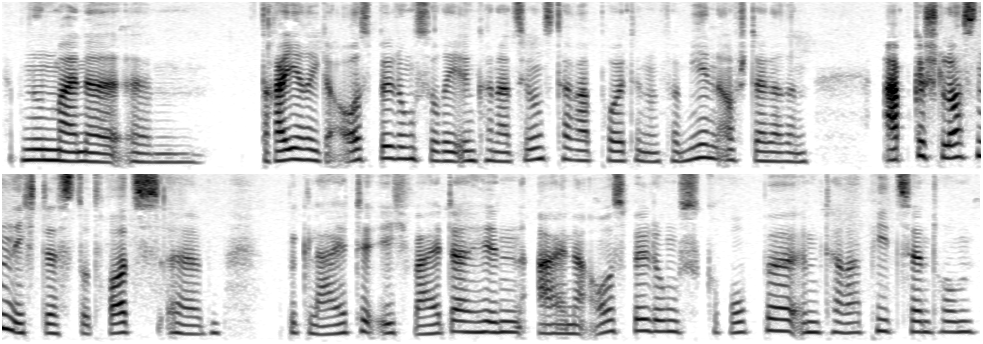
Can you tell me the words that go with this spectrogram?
Ich habe nun meine ähm, dreijährige Ausbildung zur Reinkarnationstherapeutin und Familienaufstellerin abgeschlossen. Nichtsdestotrotz ähm, begleite ich weiterhin eine Ausbildungsgruppe im Therapiezentrum,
